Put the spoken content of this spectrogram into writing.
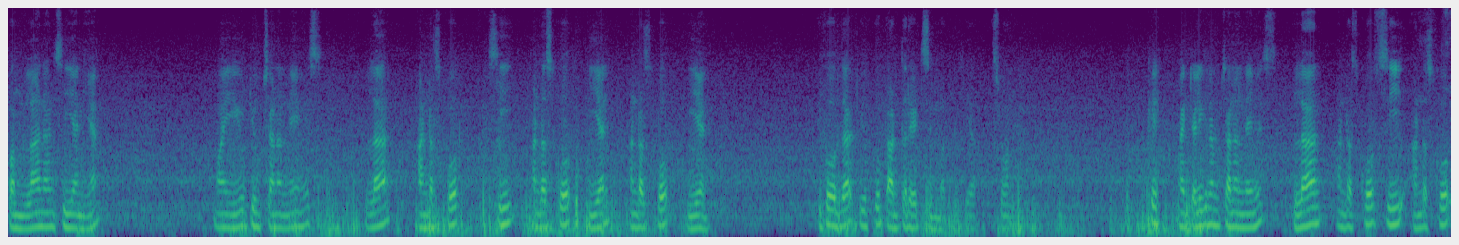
from Learn and See and Yan. My YouTube channel name is Learn underscore C underscore N underscore N. Before that, you put at the rate symbol here. This one. Okay. My Telegram channel name is Learn underscore C underscore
